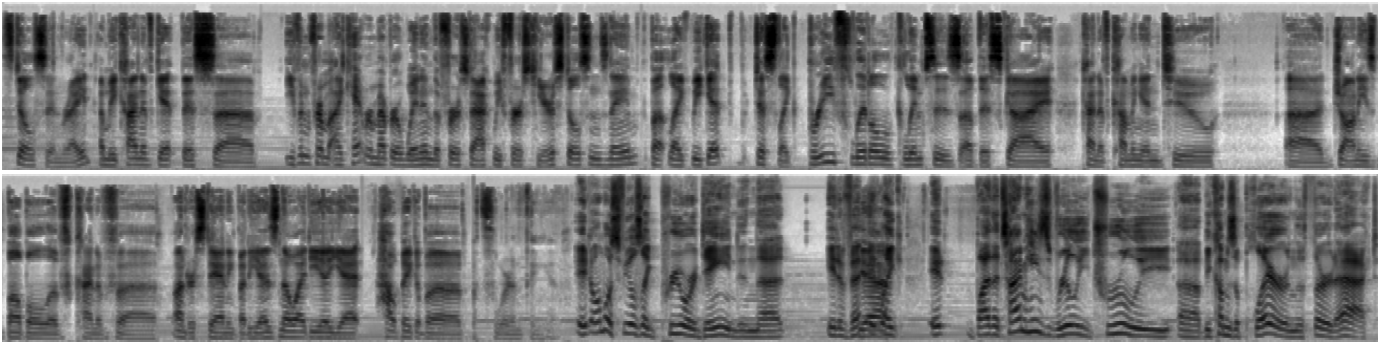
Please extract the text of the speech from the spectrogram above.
Stilson, right? And we kind of get this uh even from I can't remember when in the first act we first hear Stilson's name, but like we get just like brief little glimpses of this guy kind of coming into uh, Johnny's bubble of kind of uh, understanding, but he has no idea yet how big of a what's the word I'm thinking of. it almost feels like preordained in that it event Yeah. it, like it by the time he's really truly uh, becomes a player in the third act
